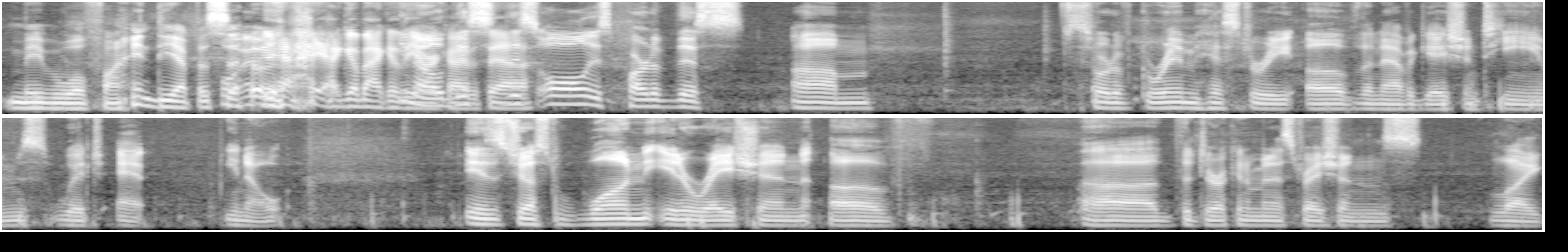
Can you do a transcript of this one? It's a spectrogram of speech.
maybe we'll find the episode. Well, yeah, yeah, go back in the know, archives. this yeah. this all is part of this um, sort of grim history of the navigation teams, which at you know is just one iteration of uh, the Durkan administration's like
